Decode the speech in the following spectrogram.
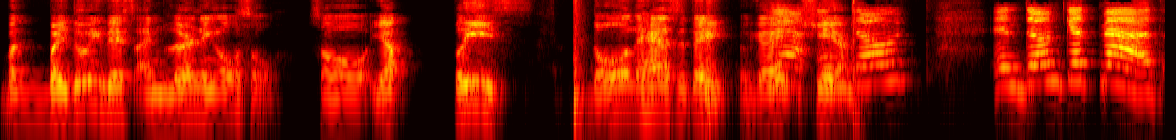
but by doing this I'm learning also. So yep, please don't hesitate. Okay, yeah, share. And don't and don't get mad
